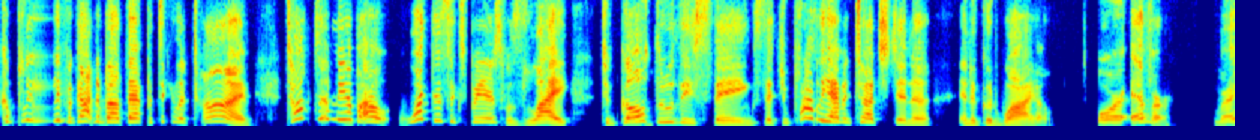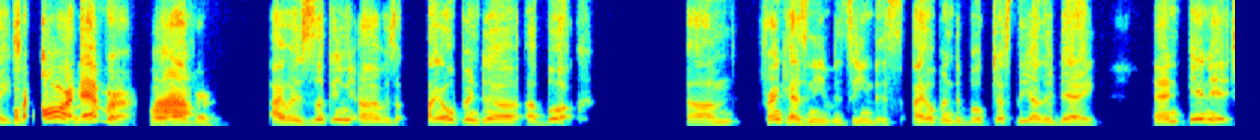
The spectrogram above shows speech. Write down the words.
completely forgotten about that particular time. Talk to me about what this experience was like to go mm. through these things that you probably haven't touched in a in a good while or ever, right? Or or, or ever. Wow. Or ever. I was looking I was I opened a, a book um, Frank hasn't even seen this. I opened a book just the other day, and in it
